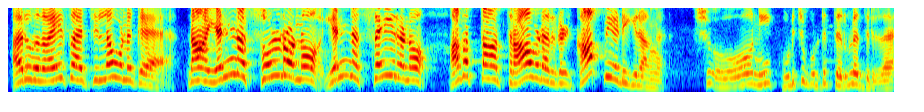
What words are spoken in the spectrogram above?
அறுபது வயசாச்சுல்ல உனக்கு? நான் என்ன சொல்றனோ என்ன செய்யறனோ அதைத்தான் திராவிடர்கள் காப்பி அடிக்கிறாங்க. ஷோ நீ குடிச்சு போட்டு தெருவில் திடுற.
